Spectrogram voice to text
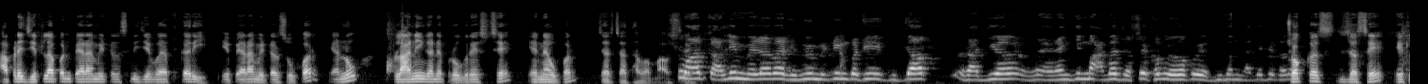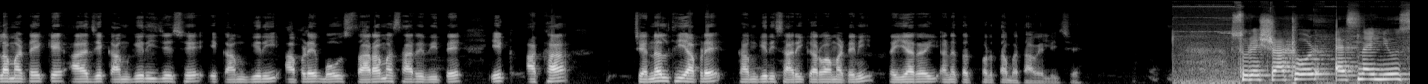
આપણે જેટલા પણ પેરામીટર્સની જે વાત કરી એ પેરામીટર્સ ઉપર એનું પ્લાનિંગ અને પ્રોગ્રેસ છે એના ઉપર ચર્ચા થવામાં આવશે. આ તાલીમ મેળવ્યા રિવ્યુ મિટિંગ પછી ગુજરાત રાજ્ય રેન્કિંગમાં આગળ જશે ખરું એવો કોઈ અભિગમ લાગે છે ચોક્કસ જશે. એટલા માટે કે આ જે કામગીરી જે છે એ કામગીરી આપણે બહુ સારામાં સારી રીતે એક આખા ચેનલથી આપણે કામગીરી સારી કરવા માટેની તૈયારી અને તત્પરતા બતાવેલી છે. Suresh Rathod S nine news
